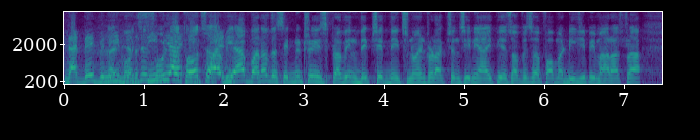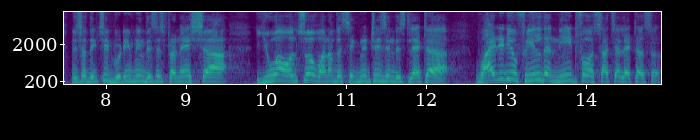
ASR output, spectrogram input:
that they believe Right, that the just hold CBI your thoughts. Uh, inquiry- we have one of the signatories, Praveen Dikshit, needs no introduction, senior IPS officer, former DGP Maharashtra. Mr. Dikshit, good evening. This is Pranesh. Uh, you are also one of the signatories in this letter. Why did you feel the need for such a letter, sir?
